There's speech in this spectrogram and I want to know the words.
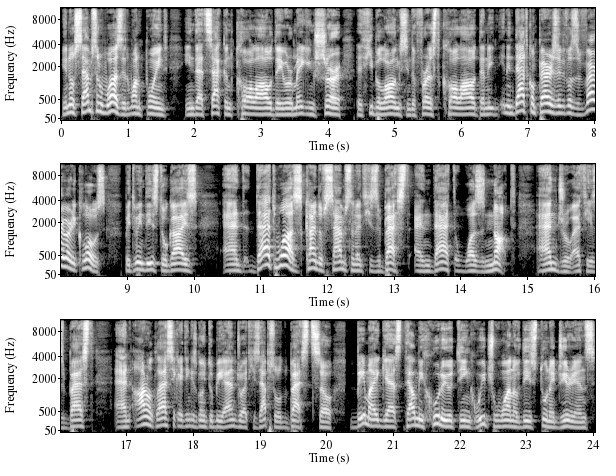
You know, Samson was at one point in that second call out, they were making sure that he belongs in the first call out, and in, that comparison, it was very, very close between these two guys. And that was kind of Samson at his best, and that was not Andrew at his best. And Arnold Classic, I think, is going to be Andrew at his absolute best. So be my guest. Tell me who do you think, which one of these two Nigerians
